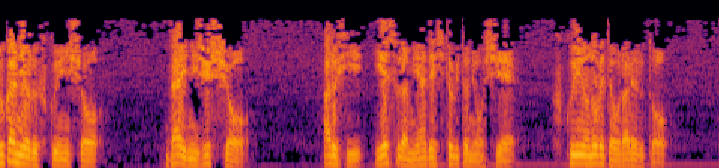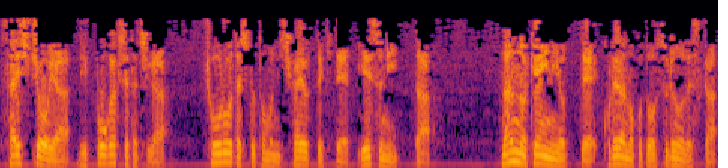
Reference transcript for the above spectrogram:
ルカによる福音書、第20章。ある日、イエスが宮で人々に教え、福音を述べておられると、祭司長や立法学者たちが、長老たちと共に近寄ってきてイエスに言った。何の権威によってこれらのことをするのですか？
